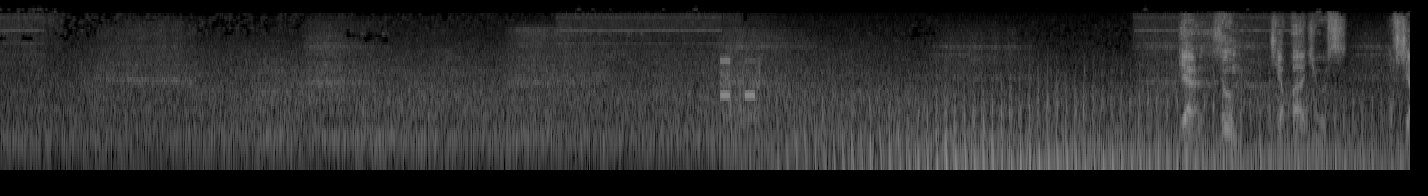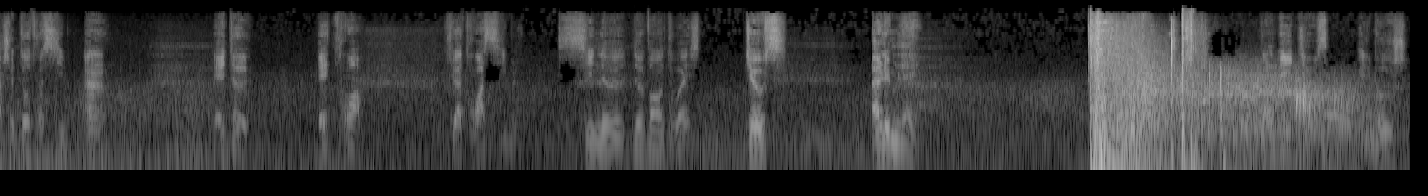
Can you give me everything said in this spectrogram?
Bien, zoom. Tire pas, Juice. On cherche d'autres cibles. Un. Et deux. Et trois. Tu as trois cibles. Six nœuds de vent d'ouest. Juice, allume-les. Dans le beat, Juice. Il bouge.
